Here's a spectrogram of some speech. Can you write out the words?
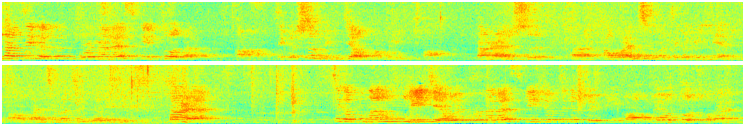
那这个跟 b r u n e l e s k i 做的啊这个圣灵教堂比啊。当然是，呃，他完成了这个立面啊，完成了整个立面。当然，这个不能理解为 b r u n e l e s k i 就这个水平啊，没有做出来。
